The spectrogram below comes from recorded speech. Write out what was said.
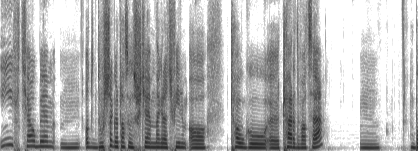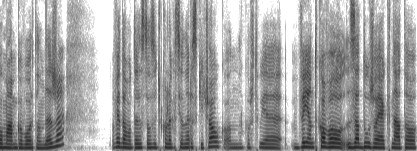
I chciałbym, mm, od dłuższego czasu już chciałem nagrać film o czołgu yy, Char 2C, mm, bo mam go w War Thunderze. Wiadomo, to jest dosyć kolekcjonerski czołg. On kosztuje wyjątkowo za dużo, jak na to,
